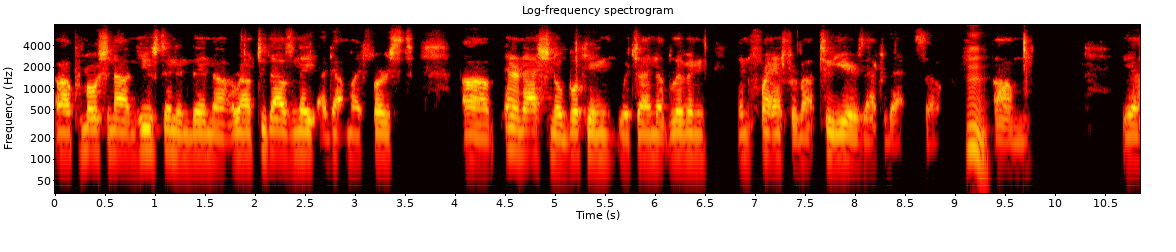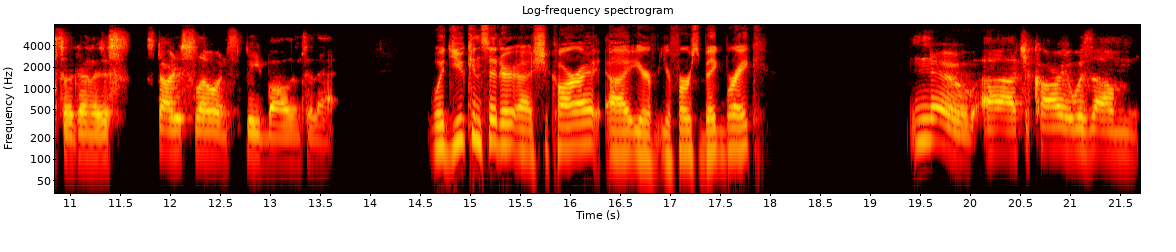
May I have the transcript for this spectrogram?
Uh, promotion out in Houston, and then uh, around 2008, I got my first uh, international booking, which I ended up living in France for about two years after that. So, Hmm. um, yeah, so kind of just started slow and speedball into that. Would you consider uh, Chikara uh, your your first big break? No, uh, Chikara was um,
